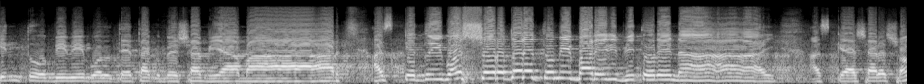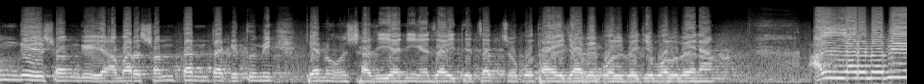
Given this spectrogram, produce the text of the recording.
কিন্তু বিবি বলতে থাকবে, স্বামী আমার। আজকে দুই বছর ধরে তুমি বাড়ির ভিতরে নাই। আজকে আসার সঙ্গে সঙ্গে আমার সন্তানটাকে তুমি কেন সাজিয়ে নিয়ে যাইতে চাচ্ছ? কোথায় যাবে বলবে কি বলবে না? আল্লাহর নবী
